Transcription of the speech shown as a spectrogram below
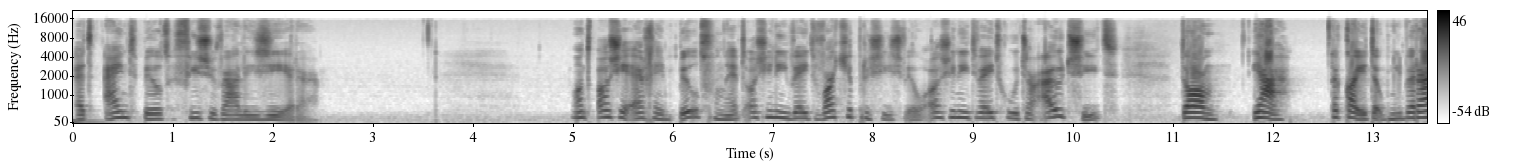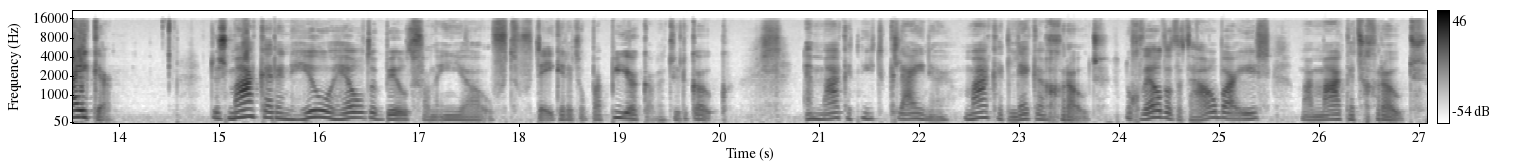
het eindbeeld visualiseren. Want als je er geen beeld van hebt, als je niet weet wat je precies wil, als je niet weet hoe het eruit ziet, dan, ja, dan kan je het ook niet bereiken. Dus maak er een heel helder beeld van in je hoofd. Of teken het op papier, kan natuurlijk ook. En maak het niet kleiner, maak het lekker groot. Nog wel dat het haalbaar is, maar maak het groot.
